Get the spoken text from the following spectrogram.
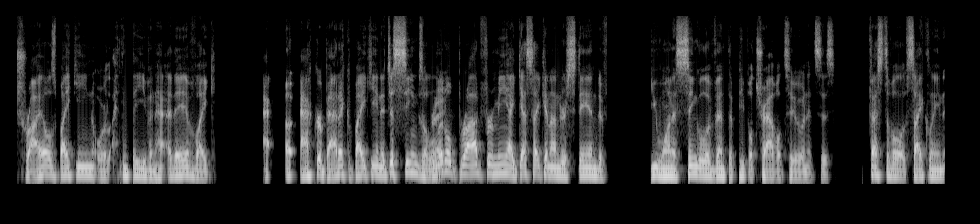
trials biking? Or I think they even have, they have like uh, acrobatic biking. It just seems a right. little broad for me. I guess I can understand if you want a single event that people travel to and it's this festival of cycling.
